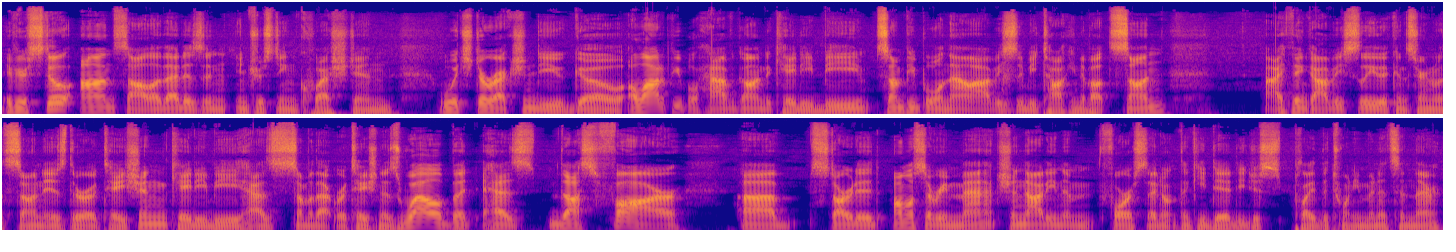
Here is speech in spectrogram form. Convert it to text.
if you're still on Salah, that is an interesting question. Which direction do you go? A lot of people have gone to KDB. Some people will now obviously be talking about Son. I think obviously the concern with Son is the rotation. KDB has some of that rotation as well, but has thus far uh, started almost every match. And Nottingham Forest, I don't think he did. He just played the 20 minutes in there.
